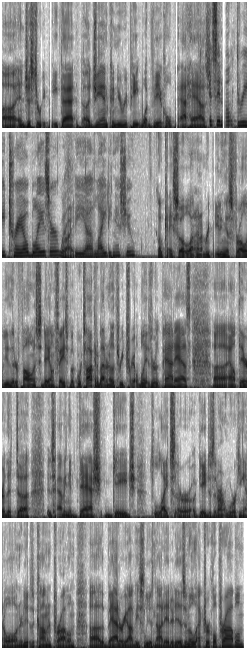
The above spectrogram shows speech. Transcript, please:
Uh, and just to repeat that, uh, Jan, can you repeat what vehicle Pat has? It's an 03 Trailblazer with Right. the uh, lighting issue. Okay, so uh, and I'm repeating this for all of you that are following us today on Facebook. We're talking about an 03 Trailblazer that Pat has uh, out there that uh, is having a dash gauge lights or gauges that aren't working at all, and it is a common problem. Uh, the battery obviously is not it; it is an electrical problem.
